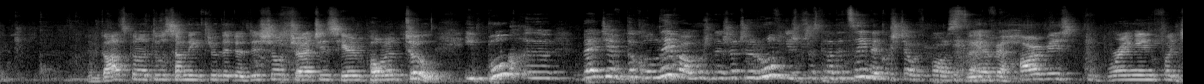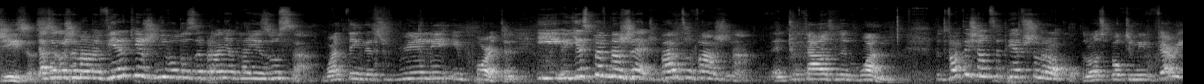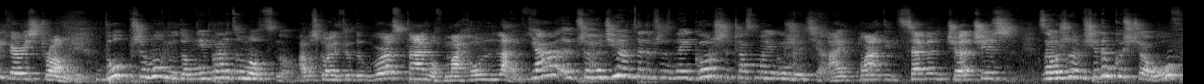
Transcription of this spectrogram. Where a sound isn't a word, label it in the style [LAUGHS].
And God's going to do something through the traditional churches here in Poland too. I Bóg y, będzie dokonywał różnych rzeczy również przez tradycyjne kościoły w We Polsce. have a harvest to bring in for Jesus. Dlatego, że mamy wielkie żniwo do zebrania dla Jezusa. One thing that's really important. I jest pewna rzecz bardzo ważna. In 2001, W 2001 roku the Lord spoke to me very, very strongly. Bóg przemówił do mnie bardzo mocno. I was going through the worst time of my whole life. Ja y, przechodziłem wtedy przez najgorszy czas mojego życia. I planted seven churches, Założyłem siedem kościołów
